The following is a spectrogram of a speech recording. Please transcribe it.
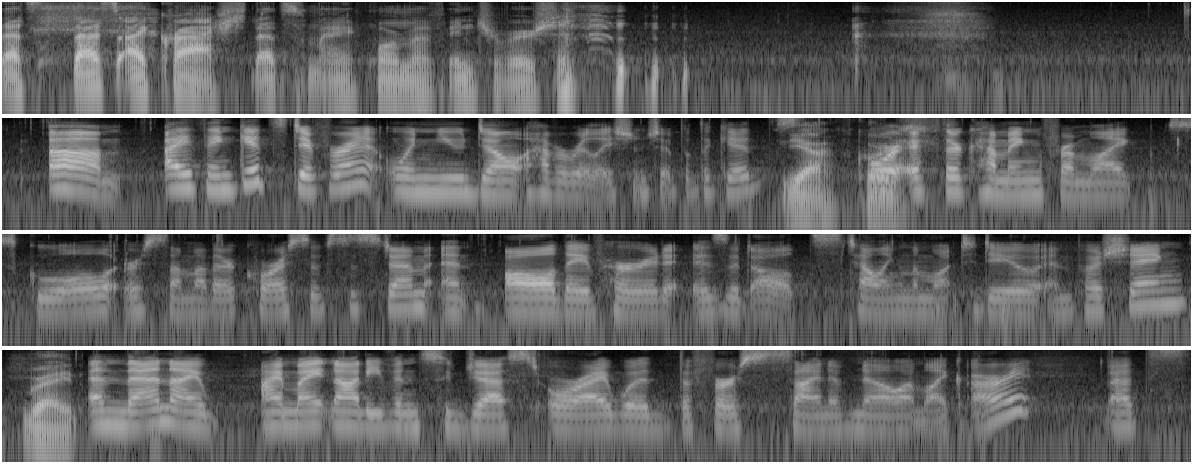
That's that's I crash. That's my form of introversion. Um, I think it's different when you don't have a relationship with the kids. Yeah, of course. Or if they're coming from like school or some other coercive system and all they've heard is adults telling them what to do and pushing. Right. And then I I might not even suggest or I would the first sign of no, I'm like, "All right, that's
